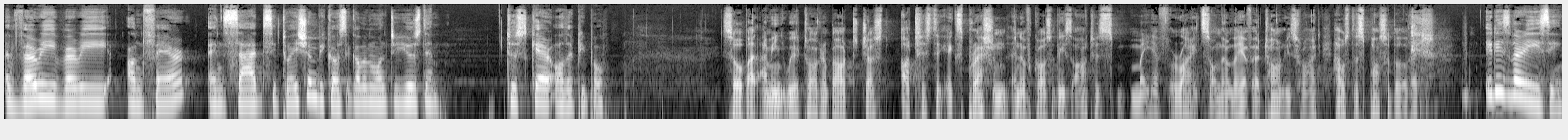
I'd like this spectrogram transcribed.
a very, very unfair and sad situation because the government want to use them to scare other people. So, but I mean, we're talking about just artistic expression, and of course, these artists may have rights on them. They have attorneys, right? How's this possible? That it is very easy.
